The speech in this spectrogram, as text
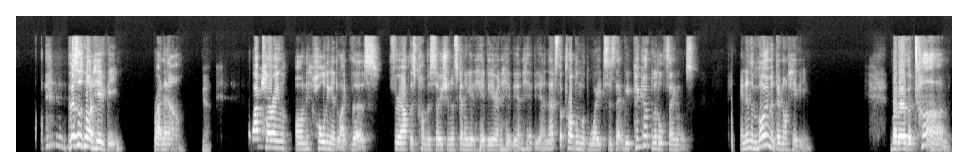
this is not heavy right now. Yeah. About carrying on holding it like this throughout this conversation, it's going to get heavier and heavier and heavier. And that's the problem with weights is that we pick up little things and in the moment, they're not heavy. But over time,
